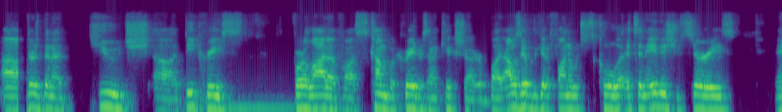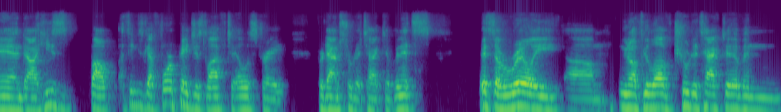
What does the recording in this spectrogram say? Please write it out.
uh, there's been a huge uh, decrease for a lot of us comic book creators on a Kickstarter, but I was able to get it funded, which is cool. It's an eight issue series, and uh, he's about I think he's got four pages left to illustrate for Dime Store Detective, and it's it's a really um, you know if you love True Detective and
